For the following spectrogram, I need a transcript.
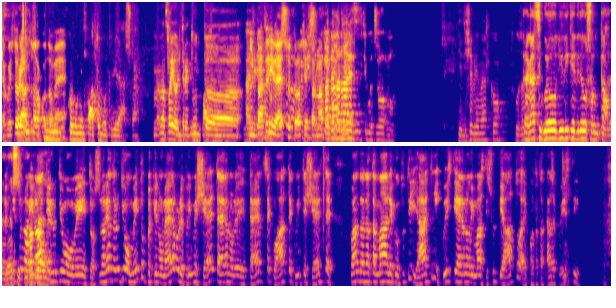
da questo poi lato, secondo con, me... Con un impatto molto diverso. Eh. Ma, ma, poi oltretutto... L'impatto è diverso, però si è fermato... Fate parlare... L'ultimo giorno. Gli dicevi Marco? Scusa. Ragazzi, volevo dirvi che vi devo salutare. No, sono arrivati all'ultimo momento. Sono arrivati all'ultimo momento perché non erano le prime scelte, erano le terze, quarte, quinte scelte. Quando è andata male con tutti gli altri, questi erano rimasti sul piatto e hai portato a casa questi.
